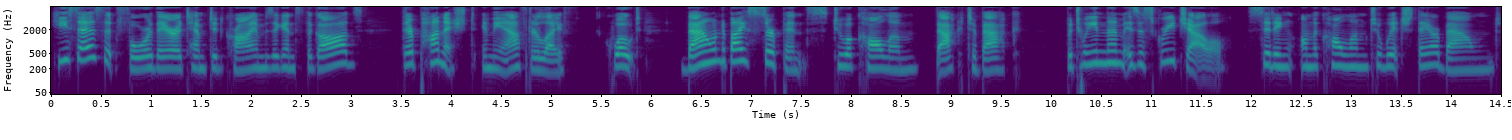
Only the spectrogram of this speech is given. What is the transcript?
He says that for their attempted crimes against the gods, they're punished in the afterlife, quote, bound by serpents to a column, back to back. Between them is a screech owl, sitting on the column to which they are bound.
